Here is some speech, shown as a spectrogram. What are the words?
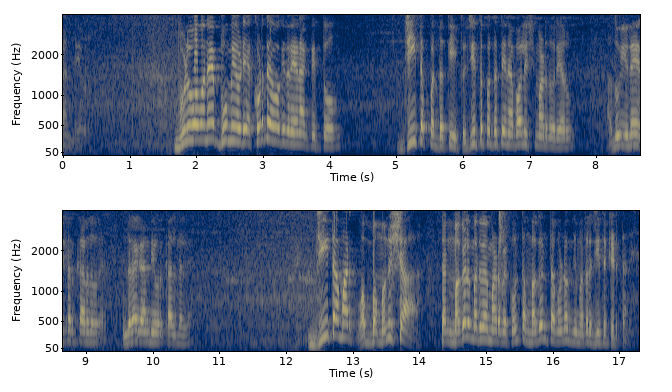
ಗಾಂಧಿಯವರು. ಉಳುವವನೇ ಭೂಮಿಯೊಡೆಯ ಕೊಡದೆ ಹೋಗಿದ್ರೆ ಏನಾಗ್ತಿತ್ತು? ಜೀತ ಪದ್ಧತಿ ಇತ್ತು. ಜೀತ ಪದ್ಧತಿಯನ್ನು ಅಬಾಲಿಷ್ ಮಾಡಿದವರು ಯಾರು? ಅದು ಇದೇ ಸರ್ಕಾರದವರೇ, ಇಂದಿರಾ ಗಾಂಧಿಯವ್ರ ಕಾಲದಲ್ಲೇ. ಜೀತ ಮಾಡ್ ಒಬ್ಬ ಮನುಷ್ಯ ತನ್ನ ಮಗಳ ಮದುವೆ ಮಾಡಬೇಕು ಅಂತ ಮಗನ ತಗೊಂಡೋಗಿ ನಿಮ್ಮ ಹತ್ರ ಜೀತ ಇಡ್ತಾನೆ.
